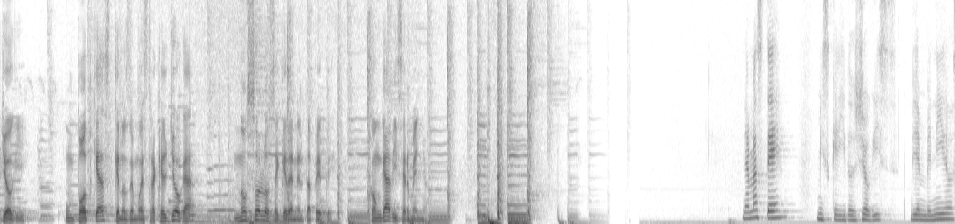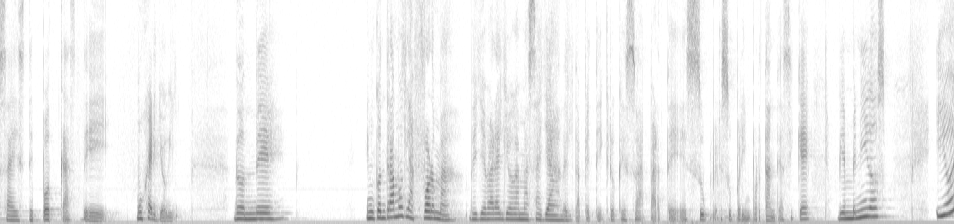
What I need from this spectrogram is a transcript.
Yogi, un podcast que nos demuestra que el yoga no solo se queda en el tapete, con Gaby Cermeño. Namaste, mis queridos yogis, bienvenidos a este podcast de Mujer Yogi, donde encontramos la forma de llevar el yoga más allá del tapete y creo que esa parte es súper, súper importante. Así que bienvenidos. Y hoy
